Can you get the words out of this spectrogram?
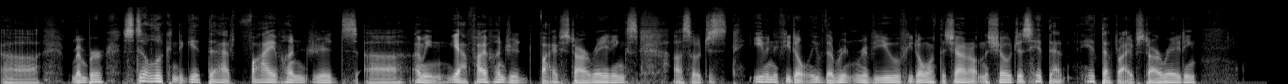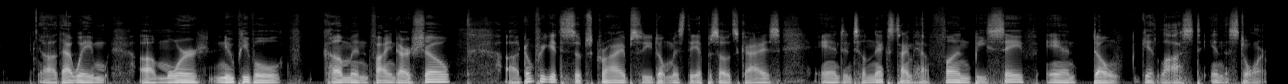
Uh, remember, still looking to get that 500s. Uh, I mean, yeah, 500 five star ratings. Uh, so just even if you don't leave the written review, if you don't want the shout out on the show, just hit that hit that five star rating. Uh, that way, uh, more new people come and find our show. Uh, don't forget to subscribe so you don't miss the episodes, guys. And until next time, have fun, be safe, and don't get lost in the storm.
